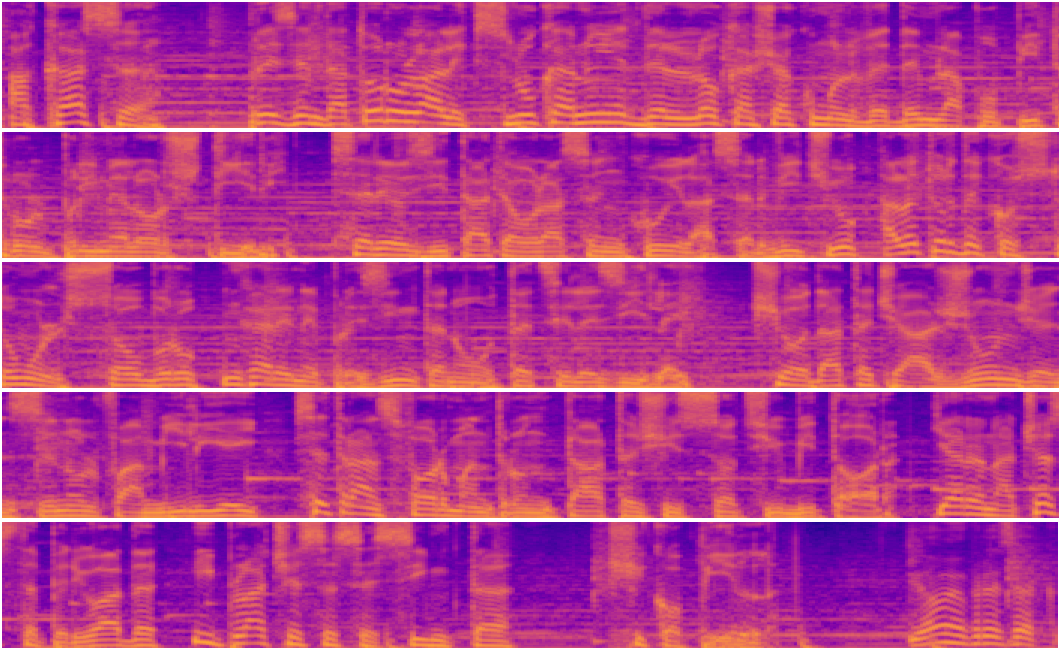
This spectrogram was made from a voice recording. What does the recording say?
Acasă, Prezentatorul Alex Luca nu e deloc așa cum îl vedem la pupitrul primelor știri. Seriozitatea o lasă în cui la serviciu, alături de costumul sobru în care ne prezintă noutățile zilei. Și odată ce ajunge în sânul familiei, se transformă într-un tată și soț iubitor. Iar în această perioadă îi place să se simtă și copil. Eu am impresia că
